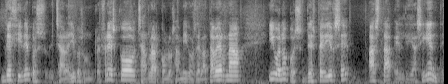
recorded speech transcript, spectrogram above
decide pues echar allí pues un refresco, charlar con los amigos de la taberna y bueno pues despedirse hasta el día siguiente.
